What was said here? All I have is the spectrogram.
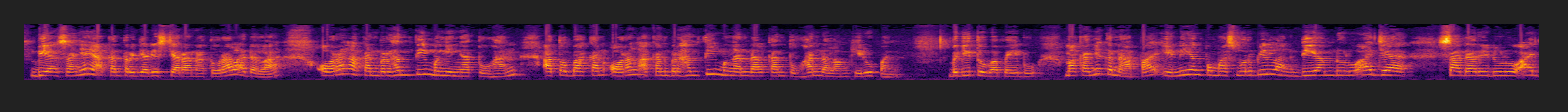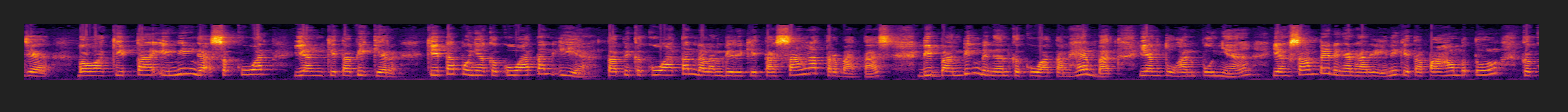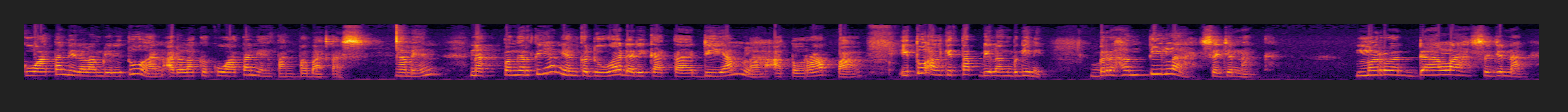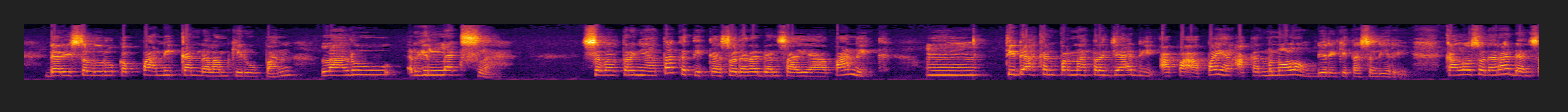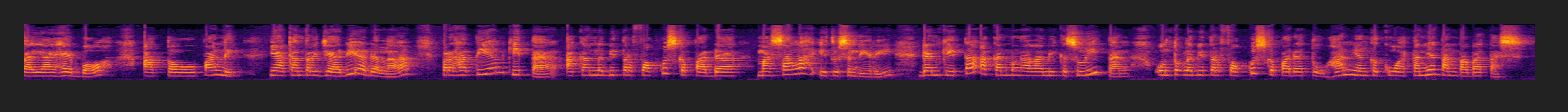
biasanya yang akan terjadi secara natural adalah orang akan berhenti mengingat Tuhan atau bahkan orang akan berhenti mengandalkan Tuhan dalam kehidupan. Begitu Bapak Ibu. Makanya kenapa ini yang pemazmur bilang, diam dulu aja, sadari dulu aja bahwa kita ini nggak sekuat yang kita pikir. Kita punya kekuatan iya, tapi kekuatan dalam diri kita sangat terbatas dibanding dengan kekuatan hebat yang Tuhan punya, yang sampai dengan hari ini kita paham betul kekuatan di dalam diri Tuhan adalah kekuatan yang tanpa batas. Amin. Nah, pengertian yang kedua dari kata diamlah atau rapa, itu Alkitab bilang begini, berhentilah sejenak, meredalah sejenak dari seluruh kepanikan dalam kehidupan, lalu rilekslah. Sebab ternyata ketika saudara dan saya panik, hmm, tidak akan pernah terjadi apa-apa yang akan menolong diri kita sendiri. Kalau saudara dan saya heboh atau panik, yang akan terjadi adalah perhatian kita akan lebih terfokus kepada masalah itu sendiri, dan kita akan mengalami kesulitan untuk lebih terfokus kepada Tuhan yang kekuatannya tanpa batas.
